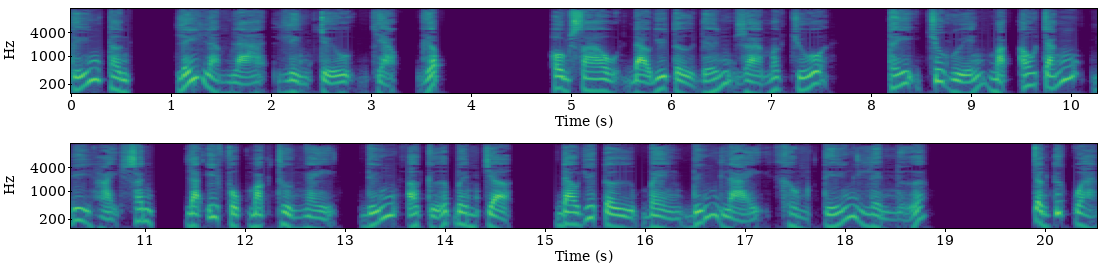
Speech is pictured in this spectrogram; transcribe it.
tiến thân, lấy làm lạ liền triệu dạo gấp. Hôm sau, Đào Duy Từ đến ra mắt Chúa, thấy Chúa Nguyễn mặc áo trắng đi hài xanh là y phục mặc thường ngày, đứng ở cửa bên chờ. Đào Duy Từ bèn đứng lại không tiến lên nữa. Trần Đức Hòa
